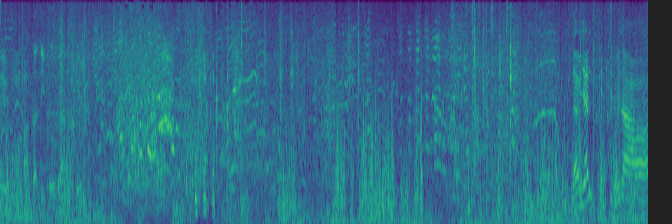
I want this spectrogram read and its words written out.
Ayun, mga bata dito. Grabe. Dami dyan? Uy na.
